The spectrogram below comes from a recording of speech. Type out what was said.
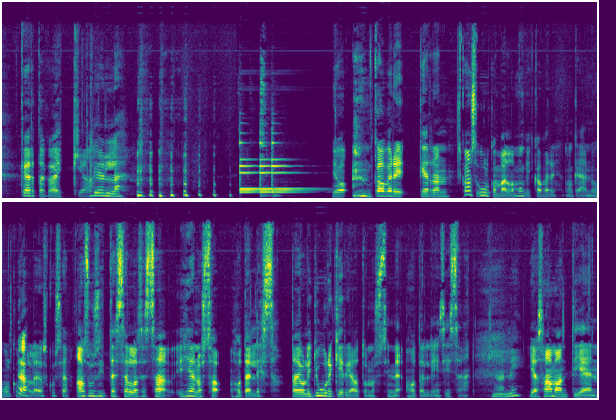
Kerta kaikkiaan. Kyllä. Joo, kaveri kerran, kans ulkomailla, munkin kaveri on käynyt ulkomailla Joo. joskus ja asui sitten sellaisessa hienossa hotellissa. Tai oli juuri kirjautunut sinne hotelliin sisään. No niin. Ja saman tien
